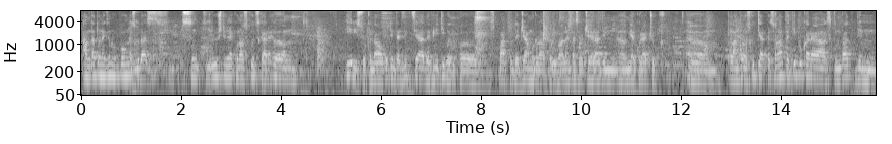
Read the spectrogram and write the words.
Am dat un exemplu cu Păunescu, dar sunt ilustri necunoscuți care... Uh, Irisul, când au avut interdicția definitivă după spartul de geamuri la Polivalenta sau ce era din uh, Miercurea Ciuc. Uh, l-am cunoscut chiar personal pe tipul care a schimbat din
